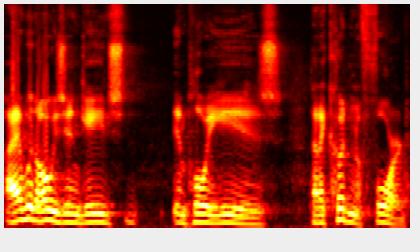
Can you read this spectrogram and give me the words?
I would always engage employees that I couldn't afford.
